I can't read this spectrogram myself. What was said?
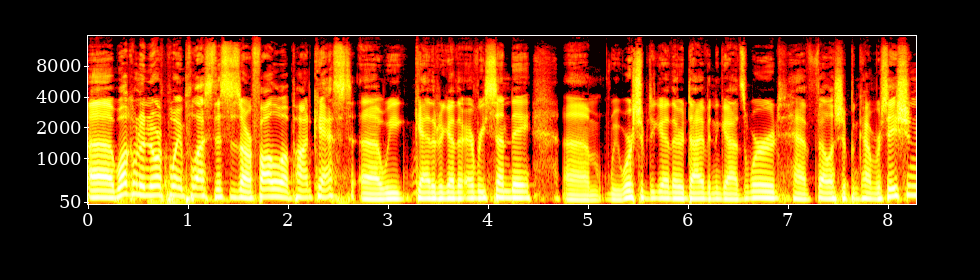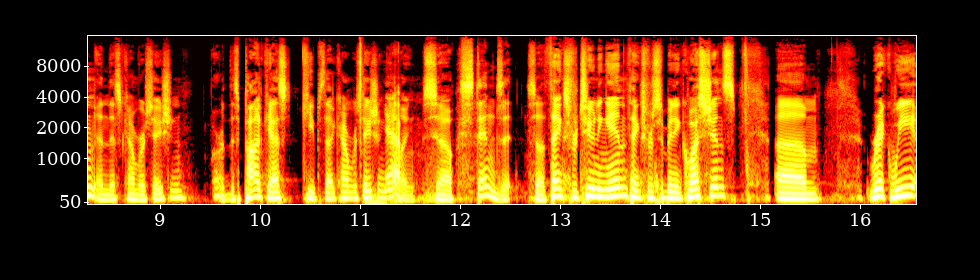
uh, welcome to North Point Plus. This is our follow up podcast. Uh, we gather together every Sunday. Um, we worship together, dive into God's Word, have fellowship and conversation, and this conversation or this podcast keeps that conversation Yeah. going. So Extends it. So thanks for tuning in. Thanks for submitting questions. Um, Rick, we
